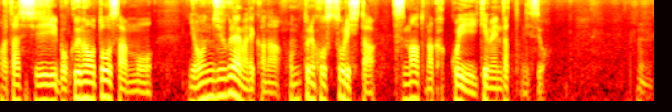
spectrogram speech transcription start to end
私僕のお父さんも40ぐらいまでかな本当にほっそりしたスマートなかっこいいイケメンだったんですよ。うん。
